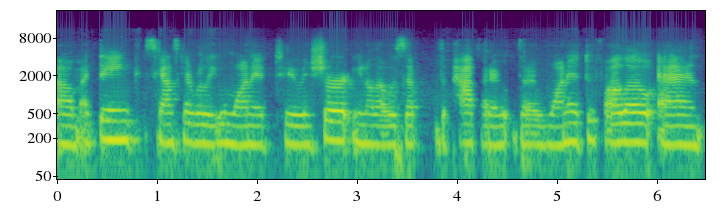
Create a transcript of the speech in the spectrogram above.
um, I think Skanska really wanted to ensure, you know, that was the, the path that I, that I wanted to follow. And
